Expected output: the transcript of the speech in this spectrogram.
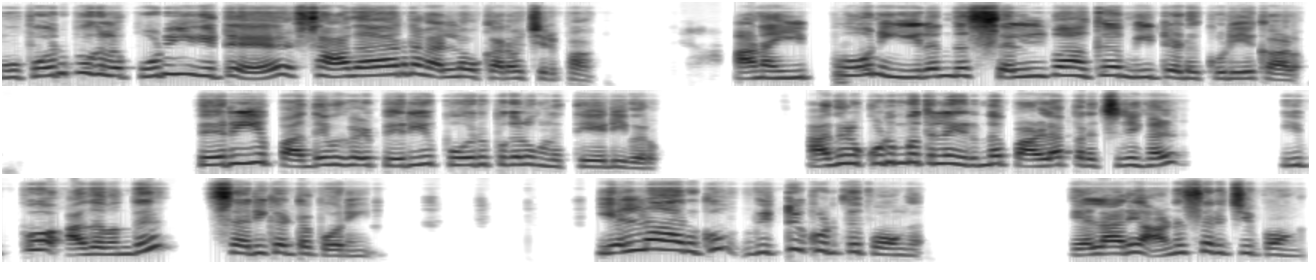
உங்க பொறுப்புகளை புடுங்கிக்கிட்டு சாதாரண வேலை உட்கார வச்சிருப்பாங்க. ஆனா இப்போ நீ இழந்த செல்வாக்க மீட்டெடுக்கக்கூடிய காலம். பெரிய பதவிகள் பெரிய பொறுப்புகள் உங்களை தேடி வரும். அதுல குடும்பத்துல இருந்த பல பிரச்சனைகள் இப்போ அதை வந்து சரி கட்ட போறீங்க. எல்லாருக்கும் விட்டு கொடுத்து போங்க. எல்லாரையும் அனுசரிச்சு போங்க.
